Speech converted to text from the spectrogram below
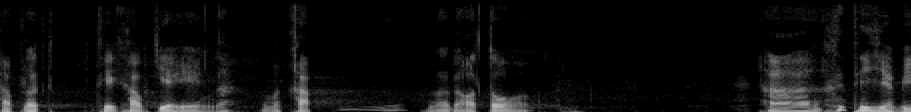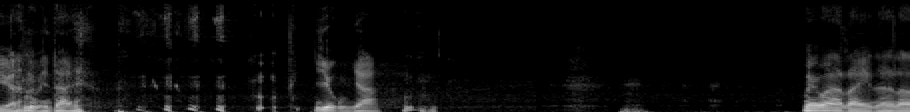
ขับรถที่เข้าเกียร์เองนะมาขับ รถออโต้หาที่เหยียบเบียนไม่ได้ ยุ่งยาก ไม่ว่าอะไรนะ เรา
